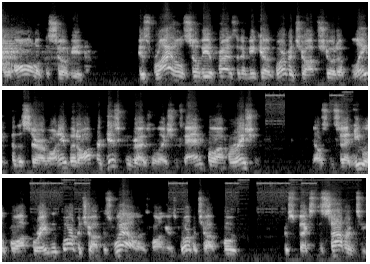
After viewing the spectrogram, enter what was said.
for all of the Soviet. Union. His rival, Soviet President Mikhail Gorbachev, showed up late for the ceremony but offered his congratulations and cooperation. Yeltsin said he will cooperate with Gorbachev as well, as long as Gorbachev, quote, respects the sovereignty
